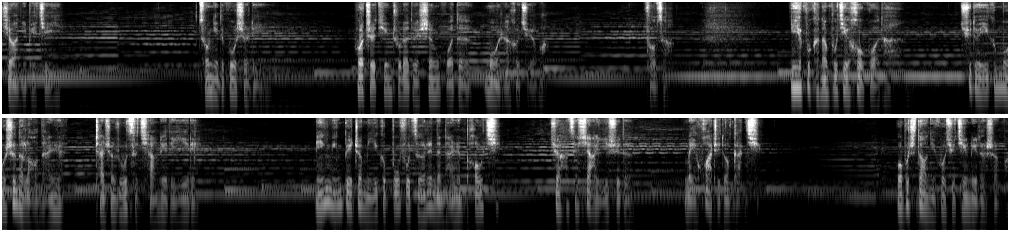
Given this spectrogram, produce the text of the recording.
希望你别介意。从你的故事里，我只听出了对生活的漠然和绝望。否则，你也不可能不计后果的去对一个陌生的老男人产生如此强烈的依恋。明明被这么一个不负责任的男人抛弃，却还在下意识的美化这段感情。我不知道你过去经历了什么，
